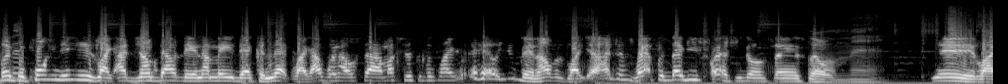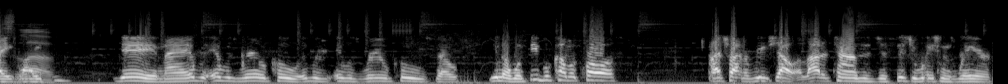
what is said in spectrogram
but the point is, like, I jumped out there and I made that connect. Like, I went outside. My sister was like, "Where the hell you been?" I was like, "Yeah, I just rap for Dougie Fresh." You know what I'm saying? So, oh man, yeah, like, like, yeah, man, it was it was real cool. It was it was real cool. So, you know, when people come across, I try to reach out. A lot of times, it's just situations where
